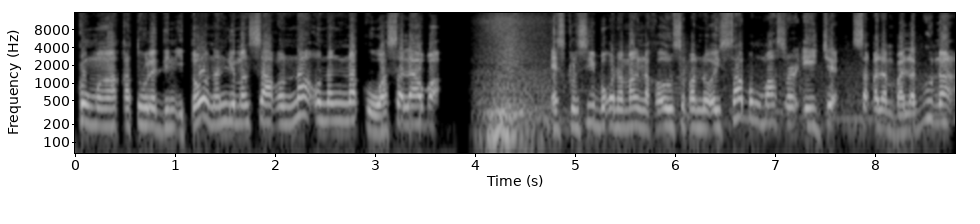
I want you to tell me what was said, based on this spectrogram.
kung mga katulad din ito ng limang sakong naunang nakuha sa lawa. Eksklusibo ko namang nakausap ang nooy sabong master agent sa Calamba, Laguna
